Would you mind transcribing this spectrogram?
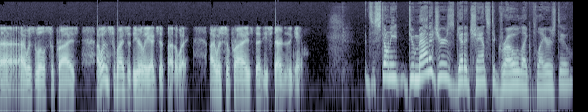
uh, I was a little surprised. I wasn't surprised at the early exit, by the way. I was surprised that he started the game. Stony, do managers get a chance to grow like players do?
